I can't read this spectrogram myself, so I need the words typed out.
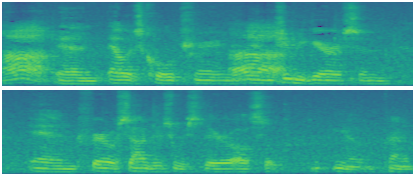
Ah, and Alice Coltrane Ah. and Jimmy Garrison and Pharoah Sanders was there also, you know, kind of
